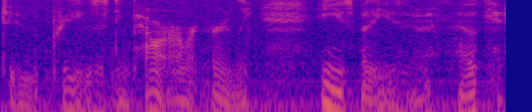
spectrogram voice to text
to pre-existing power armor currently in use by the user. Okay.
